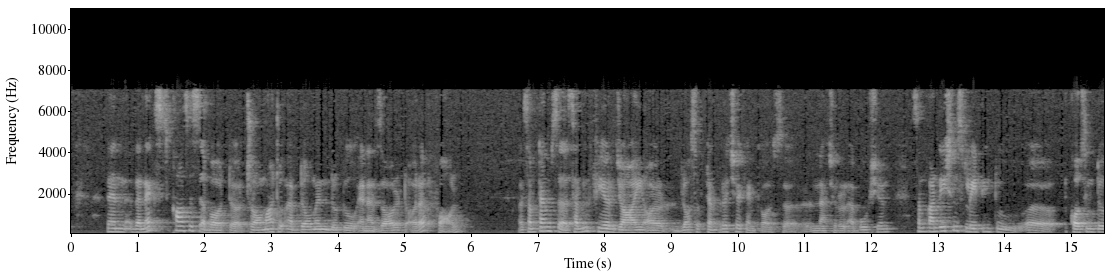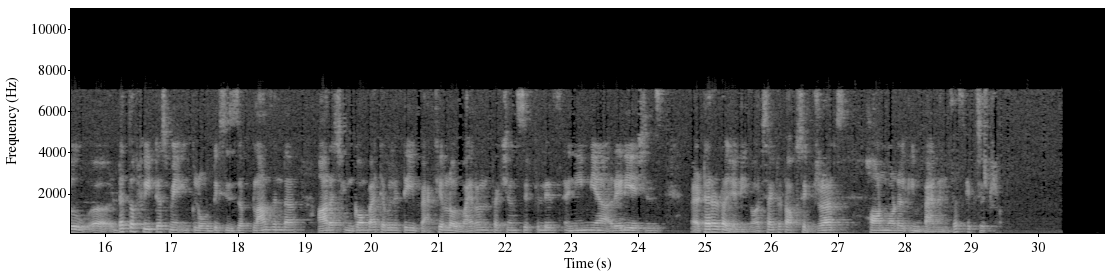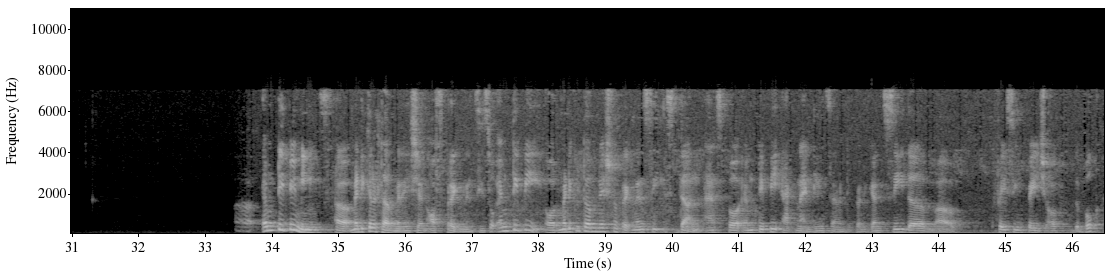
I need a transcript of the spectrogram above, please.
Then the next cause is about uh, trauma to abdomen due to an assault or a fall. Uh, sometimes uh, sudden fear, joy or loss of temperature can cause uh, natural abortion. Some conditions relating to causing to death of fetus may include disease of placenta, RH incompatibility, bacterial or viral infections, syphilis, anemia, radiations, teratogenic or cytotoxic drugs, hormonal imbalances, etc. Uh, MTP means uh, medical termination of pregnancy. So MTP or medical termination of pregnancy is done as per MTP Act 1975. You can see the uh, facing page of the book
